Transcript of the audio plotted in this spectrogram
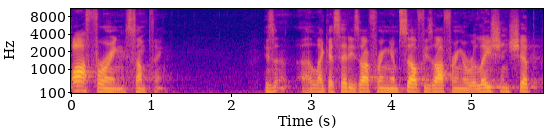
offering something. He's, uh, like I said, he's offering himself, he's offering a relationship.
